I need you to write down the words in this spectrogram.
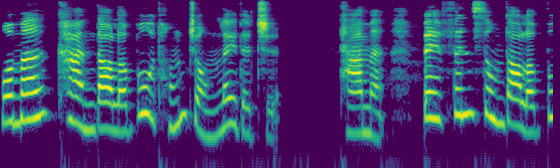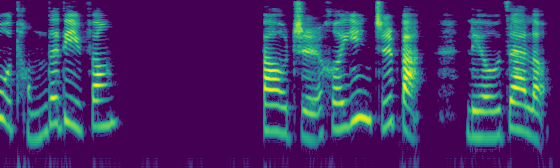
我们看到了不同种类的纸。它们被分送到了不同的地方。报纸和硬纸板留在了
